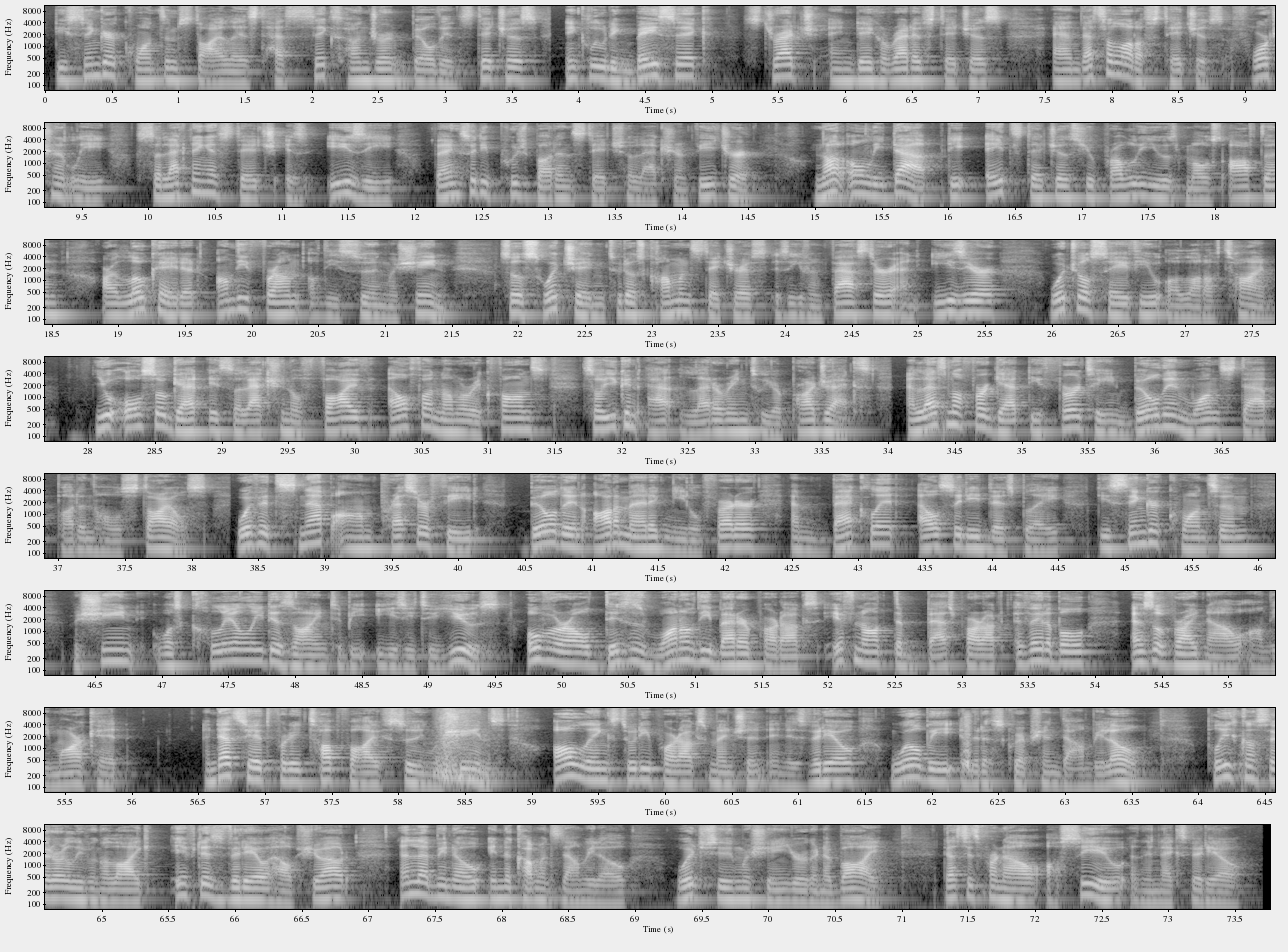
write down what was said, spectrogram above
The Singer Quantum Stylist has 600 built-in stitches, including basic, stretch, and decorative stitches, and that's a lot of stitches. Fortunately, selecting a stitch is easy thanks to the push button stitch selection feature. Not only that, the 8 stitches you probably use most often are located on the front of the sewing machine, so switching to those common stitches is even faster and easier, which will save you a lot of time. You'll also get a selection of 5 alphanumeric fonts so you can add lettering to your projects. And let's not forget the 13 built-in one-step buttonhole styles. With its snap-on presser feet, built-in automatic needle threader, and backlit LCD display, the Singer Quantum machine was clearly designed to be easy to use. Overall, this is one of the better products, if not the best product available as of right now on the market. And that's it for the top 5 sewing machines. All links to the products mentioned in this video will be in the description down below. Please consider leaving a like if this video helps you out and let me know in the comments down below which sewing machine you're gonna buy. That's it for now, I'll see you in the next video.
